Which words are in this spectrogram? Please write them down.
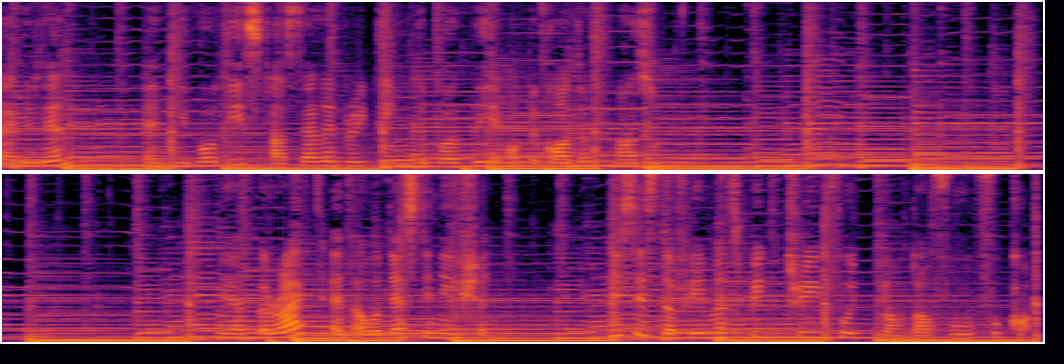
Pavilion and devotees are celebrating the birthday of the goddess Mazu. We have arrived at our destination. This is the famous Big Tree Foot Yong Tau Fu food court.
